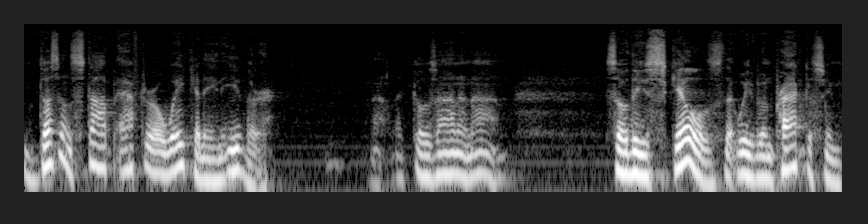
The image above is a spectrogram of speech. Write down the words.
It doesn't stop after awakening either. It goes on and on. So these skills that we've been practicing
